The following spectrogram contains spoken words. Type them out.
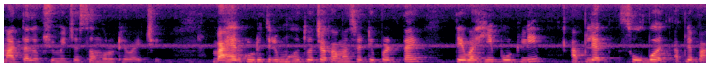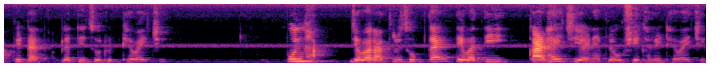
माता लक्ष्मीच्या समोर ठेवायची. बाहेर कुठेतरी महत्त्वाच्या कामासाठी पडताय तेव्हा ही पोटली आपल्यासोबत आपल्या पाकिटात आपल्या तिजोरीत ठेवायची. पुन्हा जेव्हा रात्री झोपताय तेव्हा ती काढायची आणि आपल्या उशीखाली ठेवायची.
